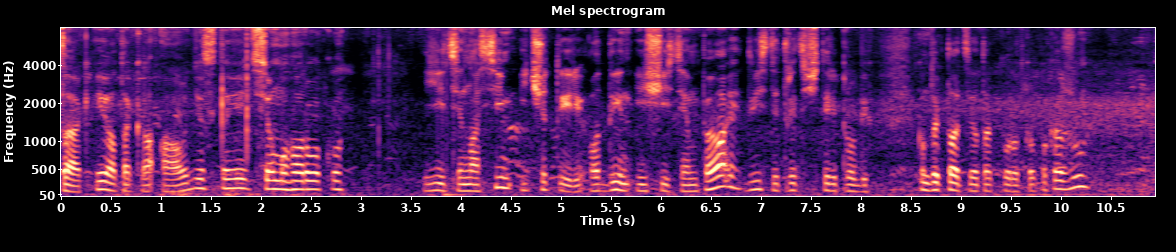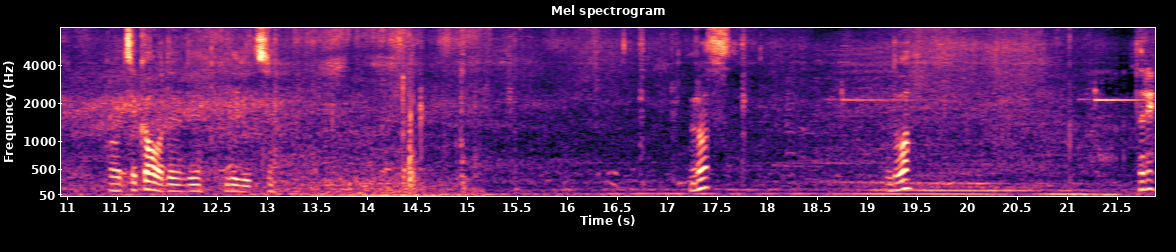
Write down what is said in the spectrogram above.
Так, і отака Audi стоїть 7-го року. Її ціна 7,4, 1,6 MPI, 234 пробіг. Комплектацію так коротко покажу. Цікаво, див- дивіться. Раз. Два. Три.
